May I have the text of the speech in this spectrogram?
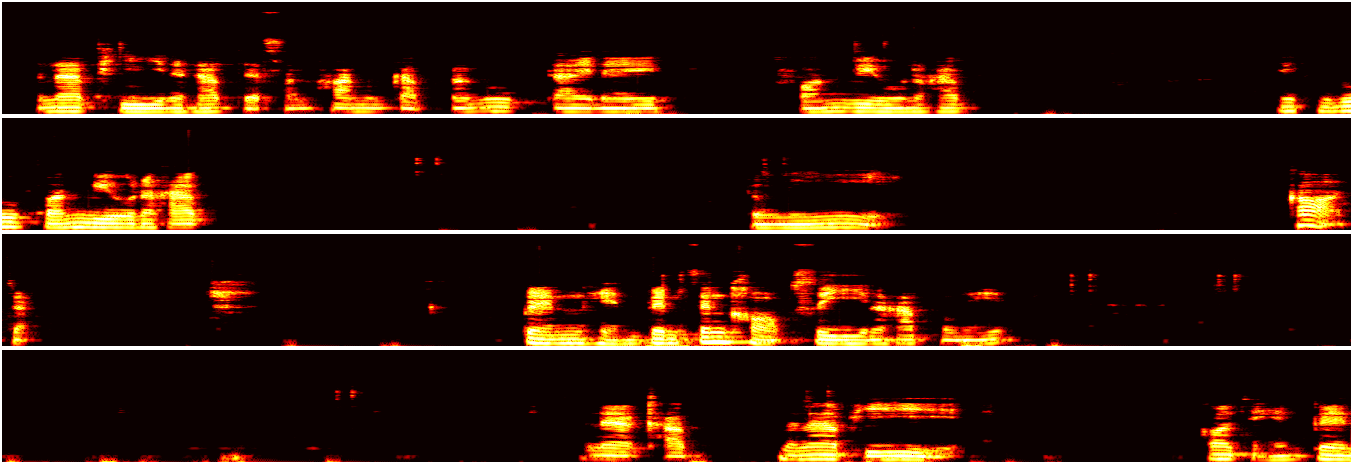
ด้าน หน้า P นะครับจะสัมพันธ์กับรูปใดใน front view นะครับนี่คือรูป front view นะครับ ตรงนี้ ก็จะเป็นเห็นเป็นเส้นขอบ C นะครับ ตรงนี้นะครับหน้า P ก็จะเห็นเป็น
